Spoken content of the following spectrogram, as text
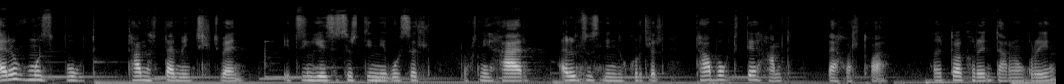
ариун хүмүүс бүгд та нартай мэдчилж байна. Эзэн Есүс Христийн нэгүсэл Бурхны хайр ариун сүнсний нөхөрлөл та бүгдтэй хамт байх болтугай. 2 дугаар Коринт 13-ын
